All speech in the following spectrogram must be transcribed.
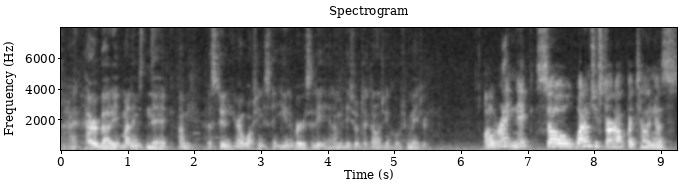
All right. Hi, everybody. My name is Nick. I'm a student here at Washington State University, and I'm a digital technology and culture major. All right, Nick. So, why don't you start off by telling us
